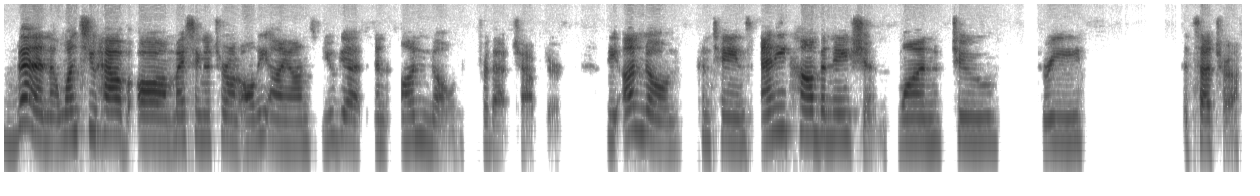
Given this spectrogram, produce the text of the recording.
then once you have uh, my signature on all the ions, you get an unknown for that chapter. The unknown contains any combination, one, two, three, etc.,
